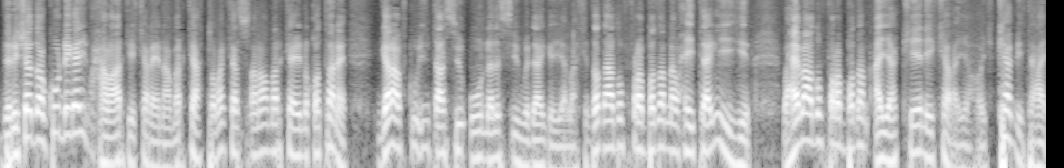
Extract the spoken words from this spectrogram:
darishada ku dhigay waxaanu arki karaynaa marka tobanka sano markay noqotone garafku intaasi uu nala sii wadaagaya laakiin dad aad u fara badanna waxay taagan yihiin. Waxyaaba aad u fara badan ayaa keeni karaya oy ka mid tahay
